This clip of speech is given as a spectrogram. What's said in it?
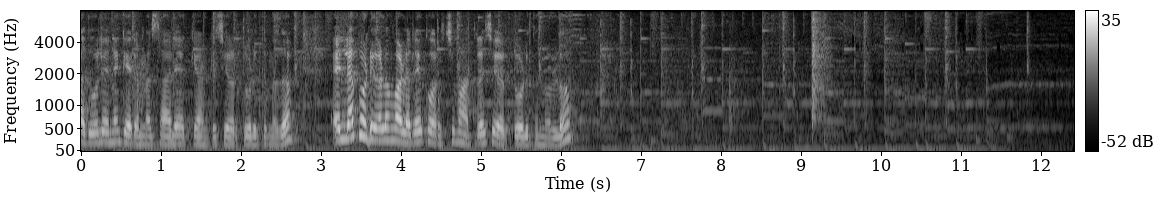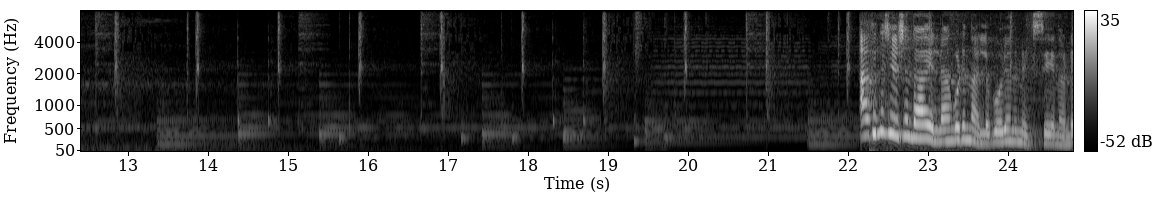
അതുപോലെ തന്നെ ഗരം മസാലയൊക്കെയാണ് ചേർത്ത് കൊടുക്കുന്നത്. എല്ലാ പൊടികളും വളരെ കുറച്ച് മാത്രമേ ചേർത്ത് കൊടുക്കുന്നുള്ളൂ. അതിനുശേഷം ദാ എല്ലാം കൂടി നല്ലപോലെ ഒന്ന് മിക്സ് ചെയ്യുന്നുണ്ട്.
